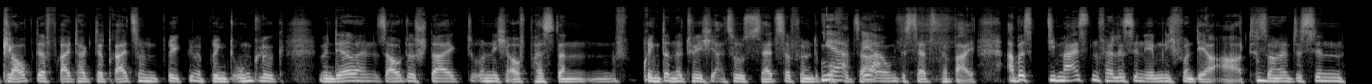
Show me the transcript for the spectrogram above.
glaubt, der Freitag der 13 bringt, bringt Unglück, wenn der ins Auto steigt und nicht aufpasst, dann bringt er natürlich also selbsterfüllende Prophezeiung ja, ja. das selbst herbei. Aber es, die meisten Fälle sind eben nicht von der Art, mhm. sondern das sind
